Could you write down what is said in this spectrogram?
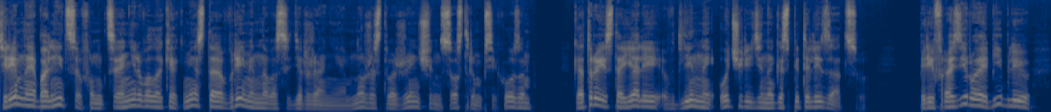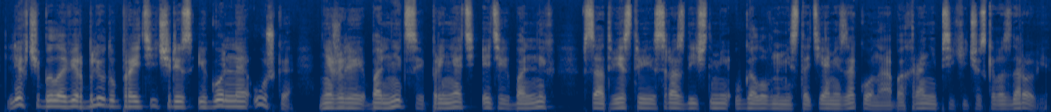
Тюремная больница функционировала как место временного содержания множества женщин с острым психозом, которые стояли в длинной очереди на госпитализацию. Перефразируя Библию, легче было верблюду пройти через игольное ушко, нежели больнице принять этих больных в соответствии с различными уголовными статьями закона об охране психического здоровья.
